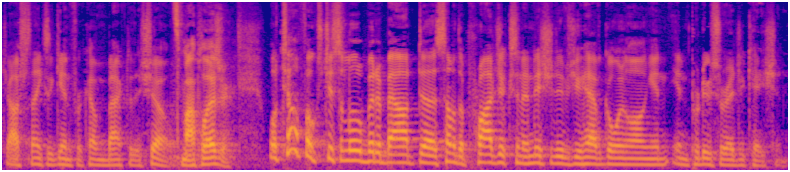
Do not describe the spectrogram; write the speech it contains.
Josh, thanks again for coming back to the show. It's my pleasure. Well, tell folks just a little bit about uh, some of the projects and initiatives you have going on in, in producer education.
